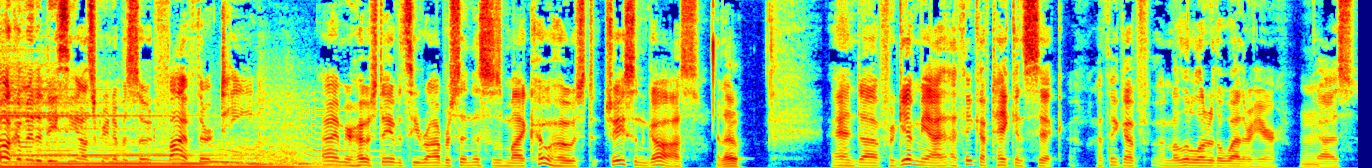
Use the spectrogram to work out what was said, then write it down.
Welcome into DC On Screen episode 513. I am your host, David C. Robertson. This is my co host, Jason Goss. Hello. And uh, forgive me, I, I think I've taken sick. I think I've, I'm a little under the weather here, guys.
